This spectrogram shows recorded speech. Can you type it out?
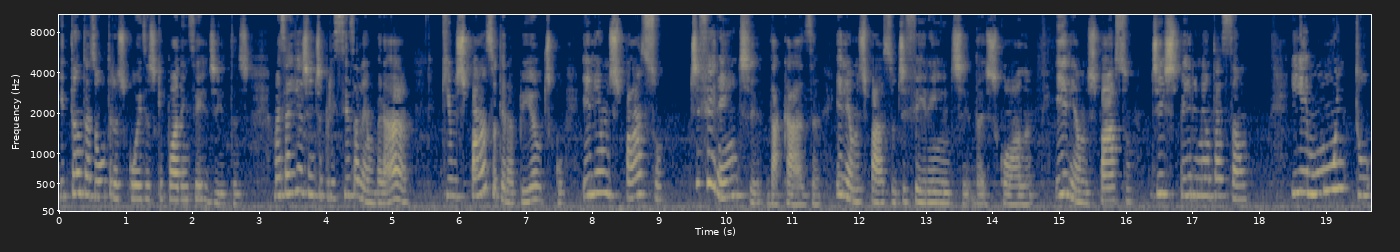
e tantas outras coisas que podem ser ditas. Mas aí a gente precisa lembrar que o espaço terapêutico, ele é um espaço diferente da casa. Ele é um espaço diferente da escola. Ele é um espaço de experimentação. E é muito,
